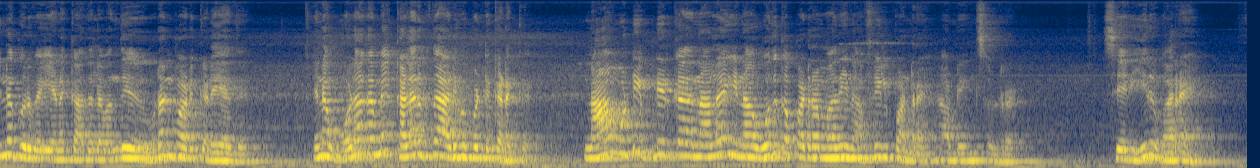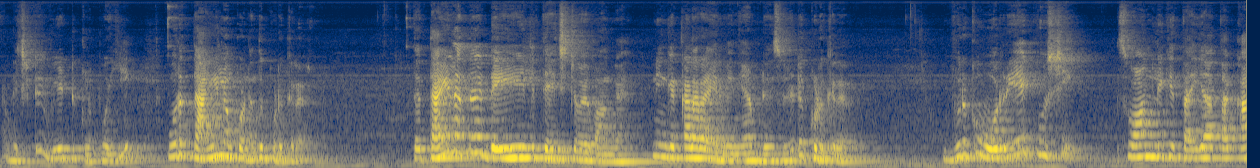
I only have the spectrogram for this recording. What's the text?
இல்லை குருவை எனக்கு அதில் வந்து உடன்பாடு கிடையாது. ஏன்னா உலகமே கலருக்கு தான் அடிமைப்பட்டு கிடக்கு. நான் மட்டும் இப்படி இருக்கிறதுனால நான் ஒதுக்கப்படுற மாதிரி நான் ஃபீல் பண்ணுறேன் அப்படின்னு சொல்கிறேன் சரி இரு வரேன் அப்படின்னு சொல்லிட்டு வீட்டுக்குள்ளே போய் ஒரு தைலம் கொண்டு வந்து கொடுக்குறாரு. இந்த தைலத்தை டெய்லி தேய்ச்சிட்டு போய் வாங்க. நீங்கள் கலர் ஆயிடுவீங்க அப்படின்னு சொல்லிட்டு கொடுக்குறாரு. இவருக்கு ஒரே குஷி. சுவாமிலிக்கு தையா தக்கா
